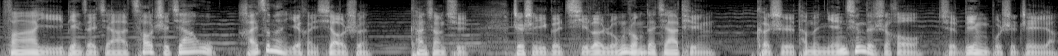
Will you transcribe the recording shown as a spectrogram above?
方阿姨便在家操持家务，孩子们也很孝顺。看上去，这是一个其乐融融的家庭。可是他们年轻的时候却并不是这样。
